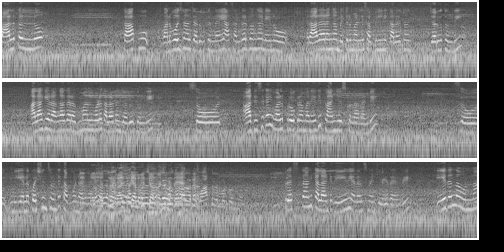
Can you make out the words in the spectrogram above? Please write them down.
పాలకల్లో కాపు వనభోజనాలు జరుగుతున్నాయి. ఆ సందర్భంగా నేను రాధారంగా మిత్రమండలి సభ్యుల్ని కలవటం జరుగుతుంది. అలాగే రంగా గారి అభిమానులు కూడా కలవడం జరుగుతుంది. సో ఆ దిశగా ఇవాళ ప్రోగ్రాం అనేది ప్లాన్ చేసుకున్నానండి. సో మీకు ఏమైనా క్వశ్చన్స్ ఉంటే తప్పకుండా అడగండి. ప్రస్తుతానికి అలాంటిది ఏమీ అనౌన్స్మెంట్ లేదండి. ఏదన్నా ఉన్నా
